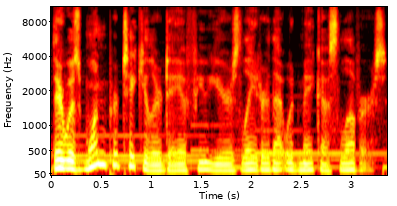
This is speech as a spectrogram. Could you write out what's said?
There was one particular day a few years later that would make us lovers.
